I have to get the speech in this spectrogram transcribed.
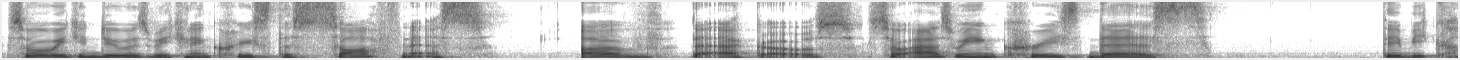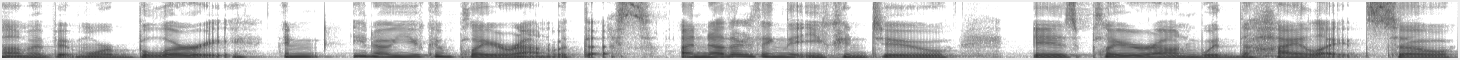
So what we can do is we can increase the softness of the echoes. So as we increase this, they become a bit more blurry. And you know, you can play around with this. Another thing that you can do is play around with the highlights. So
